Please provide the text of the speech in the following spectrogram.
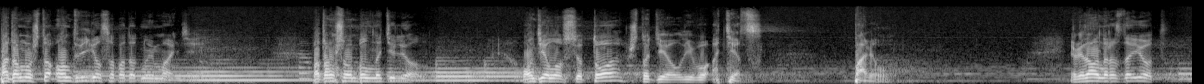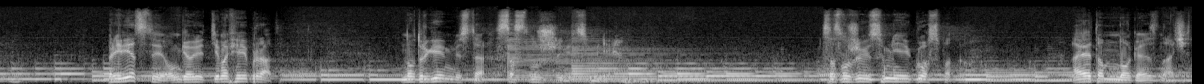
Потому что он двигался под одной мантией. Потому что он был наделен. Он делал все то, что делал его отец – Павел. И когда он раздает приветствие, он говорит, Тимофей, брат, но в других местах сослуживец мне. Сослуживец мне и Господу. А это многое значит,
